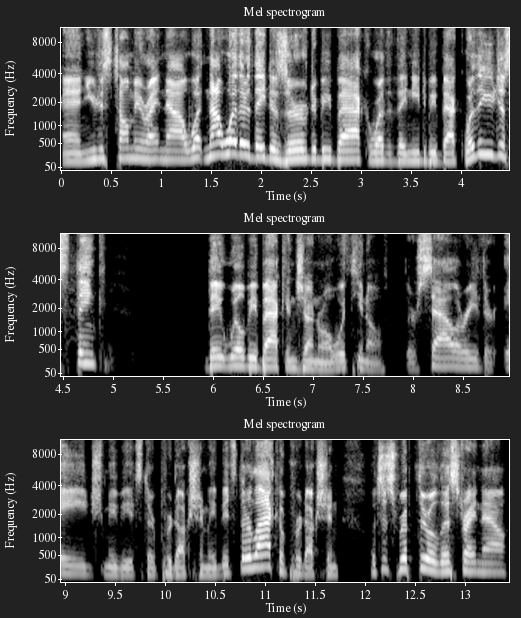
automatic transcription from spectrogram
and you just tell me right now what not whether they deserve to be back or whether they need to be back, whether you just think they will be back in general with, you know, their salary, their age, maybe it's their production, maybe it's their lack of production. Let's just rip through a list right now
